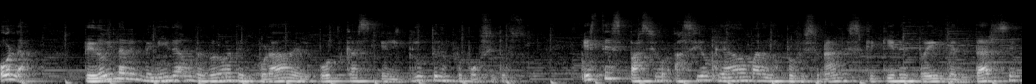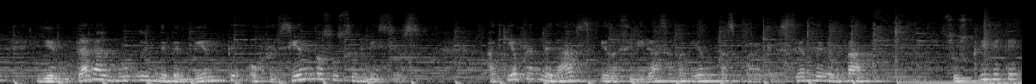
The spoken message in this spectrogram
Hola, te doy la bienvenida a una nueva temporada del podcast El Club de los Propósitos. Este espacio ha sido creado para los profesionales que quieren reinventarse y entrar al mundo independiente ofreciendo sus servicios. Aquí aprenderás y recibirás herramientas para crecer de verdad. Suscríbete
